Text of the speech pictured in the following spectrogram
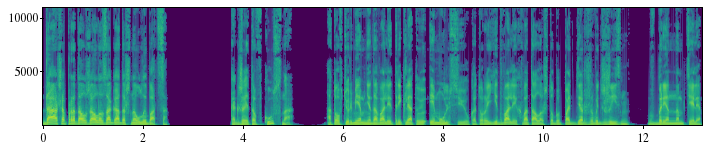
Даша продолжала загадочно улыбаться. «Как же это вкусно!» А то в тюрьме мне давали треклятую эмульсию, которой едва ли хватало, чтобы поддерживать жизнь в бренном теле.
